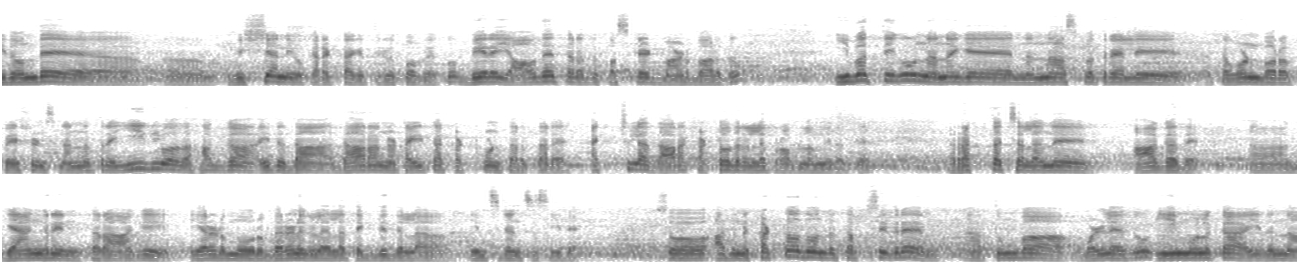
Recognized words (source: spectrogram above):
ಇದೊಂದೇ ವಿಷಯ ನೀವು ಕರೆಕ್ಟಾಗಿ ತಿಳ್ಕೋಬೇಕು. ಬೇರೆ ಯಾವುದೇ ಥರದ್ದು ಫಸ್ಟ್ ಏಡ್ ಮಾಡಬಾರ್ದು. ಇವತ್ತಿಗೂ ನನಗೆ ನನ್ನ ಆಸ್ಪತ್ರೆಯಲ್ಲಿ ತೊಗೊಂಡು ಬರೋ ಪೇಷಂಟ್ಸ್ ನನ್ನ ಹತ್ರ ಈಗಲೂ ಅದು ಹಗ್ಗ, ಇದು ದಾ, ದಾರನ ಟೈಟಾಗಿ ಕಟ್ಕೊಂಡು ತರ್ತಾರೆ. ಆ್ಯಕ್ಚುಲಿ ಆ ದಾರ ಕಟ್ಟೋದ್ರಲ್ಲೇ ಪ್ರಾಬ್ಲಮ್ ಇರುತ್ತೆ. ರಕ್ತ ಚಲನೆ ಆಗದೆ. ಗ್ಯಾಂಗ್ರೀನ್ ಥರ ಆಗಿ ಎರಡು ಮೂರು ಬೆರಳುಗಳೆಲ್ಲ ತೆಗೆದಿದ್ದೆಲ್ಲ ಇನ್ಸಿಡೆನ್ಸಸ್ ಇದೆ. ಸೊ ಅದನ್ನು ಕಟ್ಟೋದು ಒಂದು ತಪ್ಪಿಸಿದರೆ ತುಂಬ ಒಳ್ಳೆಯದು ಈ ಮೂಲಕ ಇದನ್ನು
